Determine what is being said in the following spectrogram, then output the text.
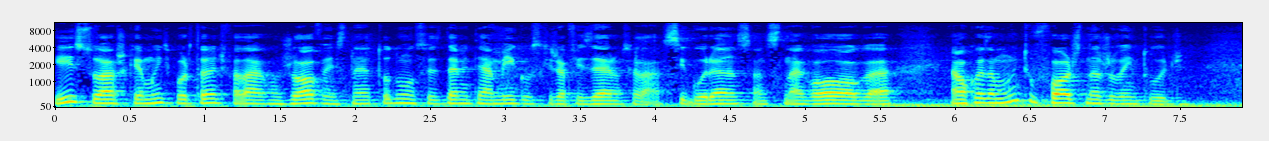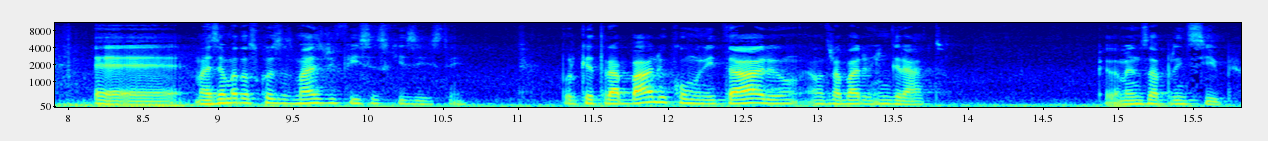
Isso acho que é muito importante falar com jovens, né? Todo mundo, vocês devem ter amigos que já fizeram, sei lá, segurança na sinagoga. É uma coisa muito forte na juventude. É, mas é uma das coisas mais difíceis que existem. Porque trabalho comunitário é um trabalho ingrato. Pelo menos a princípio.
